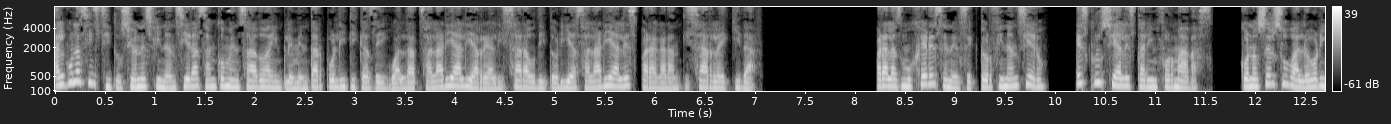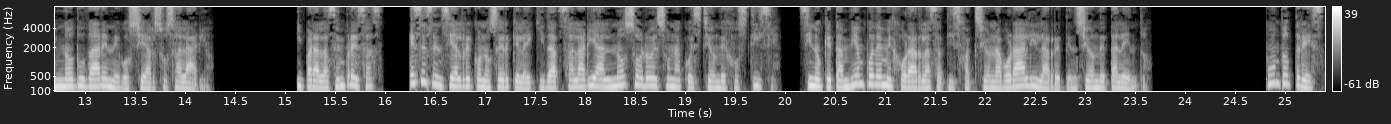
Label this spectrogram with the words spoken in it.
algunas instituciones financieras han comenzado a implementar políticas de igualdad salarial y a realizar auditorías salariales para garantizar la equidad. Para las mujeres en el sector financiero, es crucial estar informadas, conocer su valor y no dudar en negociar su salario. Y para las empresas, es esencial reconocer que la equidad salarial no solo es una cuestión de justicia, sino que también puede mejorar la satisfacción laboral y la retención de talento. Punto 3.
